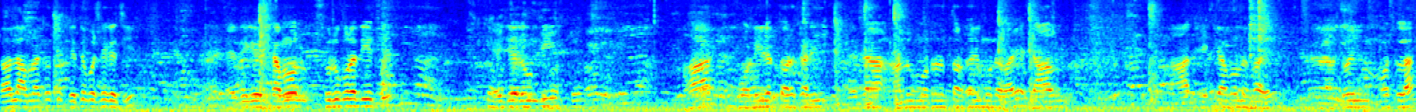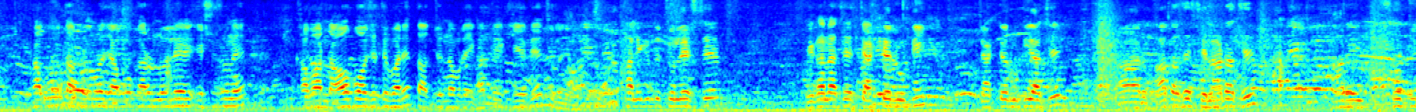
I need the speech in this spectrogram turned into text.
তাহলে আমরা কিন্তু খেতে বসে গেছি। এদিকে শ্যামল শুরু করে দিয়েছে। এই যে রুটি, ভাত, পনিরের তরকারি, এটা আলু মটরের তরকারি মনে হয়, ডাল, আর এটা মনে হয় দই মশলা। খাব, তারপর আমরা যাব, কারণ নইলে স্টেশনে খাবার নাও পাওয়া যেতে পারে, তার জন্য আমরা এখান থেকে খেয়ে দিয়ে চলে যাব। খালি কিন্তু চলে এসছে, এখানে আছে চারটে রুটি চারটে রুটি আছে, আর ভাত আছে, স্যালাড আছে, আর এই সবজি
